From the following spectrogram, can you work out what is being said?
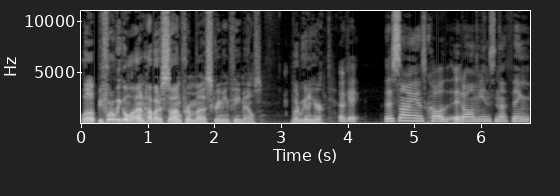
Well, before we go on, how about a song from uh, Screaming Females? What are we going to hear? Okay, this song is called "It All Means Nothing."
